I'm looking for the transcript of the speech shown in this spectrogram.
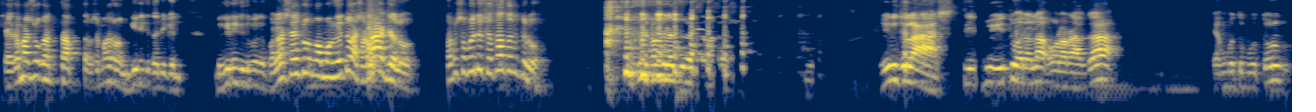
Saya kasih masukan, tetap, tetap sama. Begini kita bikin. Begini gitu. Padahal saya juga ngomong itu asal aja loh. Tapi semua itu catatan itu loh. Ini jelas, tinju itu adalah olahraga yang betul-betul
